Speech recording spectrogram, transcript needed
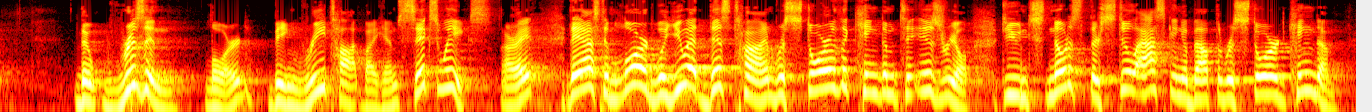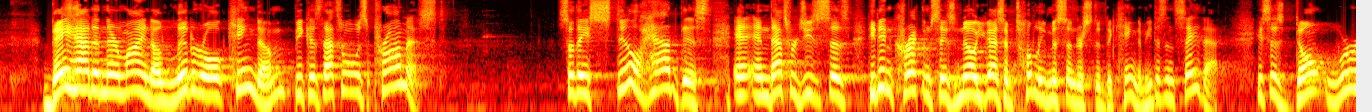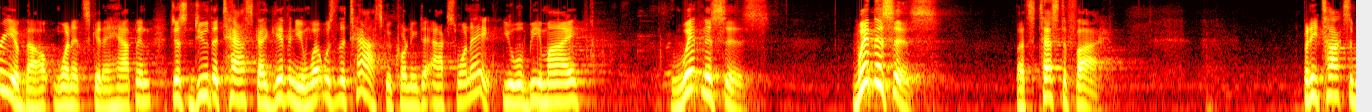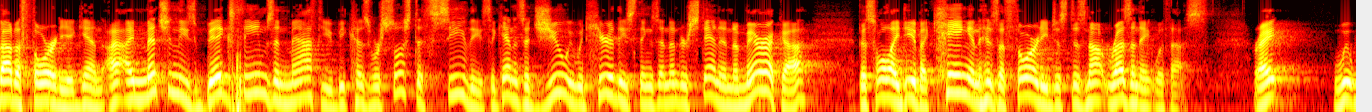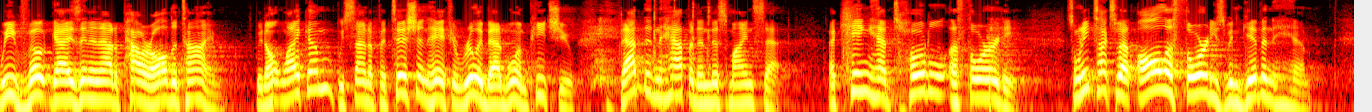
the risen Lord, being retaught by him, six weeks, all right? They asked him, Lord, will you at this time restore the kingdom to Israel? Do you notice they're still asking about the restored kingdom? They had in their mind a literal kingdom because that's what was promised. So they still had this, and, and that's where Jesus says, He didn't correct them, says, No, you guys have totally misunderstood the kingdom. He doesn't say that. He says, Don't worry about when it's going to happen. Just do the task I've given you. what was the task according to Acts 1 8? You will be my witnesses. Witnesses. Let's testify. But he talks about authority again. I, I mention these big themes in Matthew because we're supposed to see these. Again, as a Jew, we would hear these things and understand. In America, this whole idea of a king and his authority just does not resonate with us, right? We, we vote guys in and out of power all the time. We don't like them, we sign a petition. Hey, if you're really bad, we'll impeach you. That didn't happen in this mindset. A king had total authority. So when he talks about all authority has been given to him,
